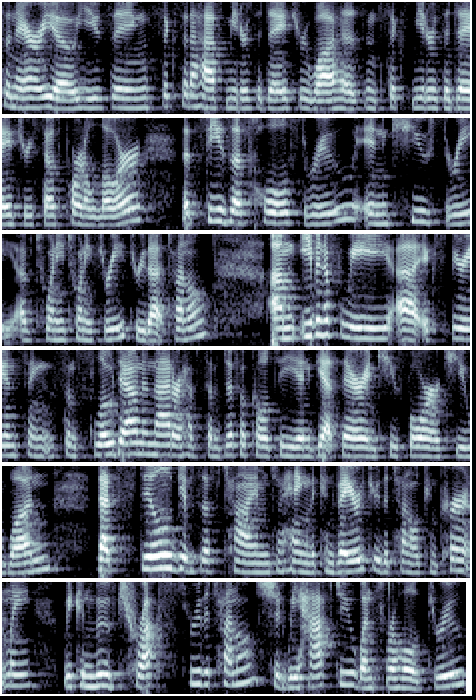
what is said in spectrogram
scenario using six and a half meters a day through Guajes and six meters a day through South Portal Lower that sees us hole through in Q3 of 2023 through that tunnel. Um, even if we uh, experiencing some slowdown in that or have some difficulty and get there in Q4 or Q1, that still gives us time to hang the conveyor through the tunnel concurrently. We can move trucks through the tunnel should we have to once we're holed through,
